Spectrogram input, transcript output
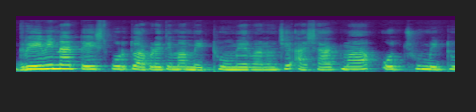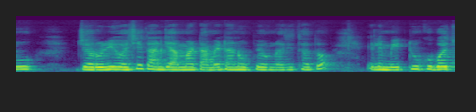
ગ્રેવીના ટેસ્ટ પૂરતું આપણે તેમાં મીઠું ઉમેરવાનું છે. આ શાકમાં ઓછું મીઠું જરૂરી હોય છે કારણ કે આમાં ટામેટાનો ઉપયોગ નથી થતો. એટલે મીઠું ખૂબ જ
